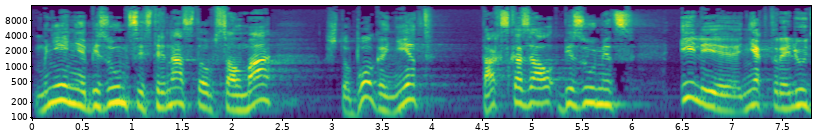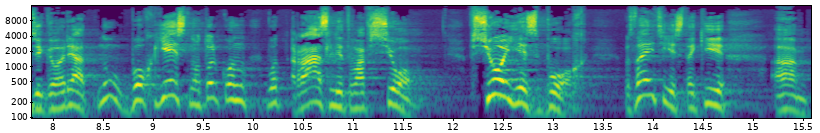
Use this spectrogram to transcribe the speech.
мнение безумца из 13-го псалма, что Бога нет, так сказал безумец, или некоторые люди говорят, ну, Бог есть, но только Он вот разлит во всем. Все есть Бог. Вы знаете, есть такие а,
